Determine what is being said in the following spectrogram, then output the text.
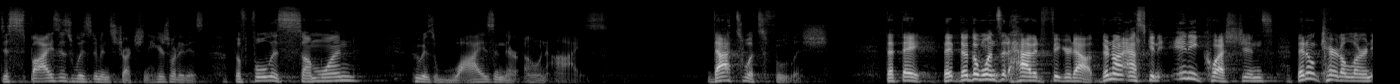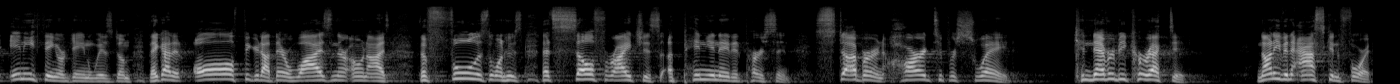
despises wisdom instruction. Here's what it is the fool is someone who is wise in their own eyes. That's what's foolish that they, they, they're the ones that have it figured out. They're not asking any questions. They don't care to learn anything or gain wisdom. They got it all figured out. They're wise in their own eyes. The fool is the one who's that self-righteous, opinionated person, stubborn, hard to persuade, can never be corrected. Not even asking for it,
